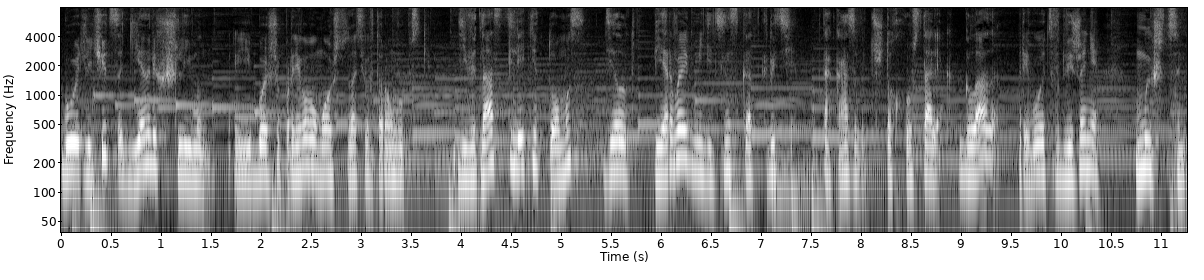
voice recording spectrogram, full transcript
будет лечиться Генрих Шлиман. И больше про него вы можете узнать во втором выпуске. 19-летний Томас делает первое медицинское открытие. Доказывает, что хрусталик глаза приводится в движение мышцами.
